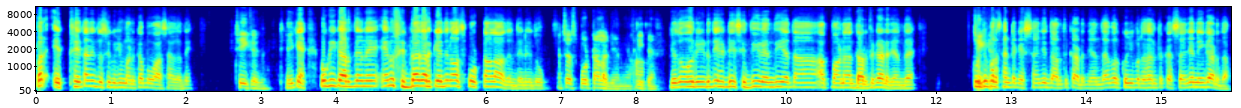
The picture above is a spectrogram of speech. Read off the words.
ਪਰ ਇੱਥੇ ਤਾਂ ਨਹੀਂ ਤੁਸੀਂ ਕੁਝ ਮਣਕਾ ਪਵਾ ਸਕਦੇ। ਠੀਕ ਹੈ ਜੀ। ਠੀਕ ਹੈ। ਉਹ ਕੀ ਕਰਦੇ ਨੇ ਇਹਨੂੰ ਸਿੱਧਾ ਕਰਕੇ ਇਹਦੇ ਨਾਲ ਸਪੋਰਟਾਂ ਲਾ ਦਿੰਦੇ ਨੇ ਦੋ। ਅੱਛਾ ਸਪੋਰਟਾਂ ਲੱਗ ਜਾਂਦੀਆਂ ਠੀਕ ਹੈ। ਜਦੋਂ ਉਹ ਰੀੜ ਦੀ ਹੱਡੀ ਸਿੱਧੀ ਰਹਿੰਦੀ ਹੈ ਤਾਂ ਆਪਾਂ ਨਾਲ ਦਰਦ ਘਟ ਜਾਂਦਾ ਕੁਝ। ਪਰਸੈਂਟ ਕੇਸਾਂ 'ਚ ਦਰਦ ਘਟ ਜਾਂਦਾ ਪਰ ਕੁਝ ਪਰਸੈਂਟ ਕੇਸਾਂ 'ਚ ਨਹੀਂ ਘਟਦਾ।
